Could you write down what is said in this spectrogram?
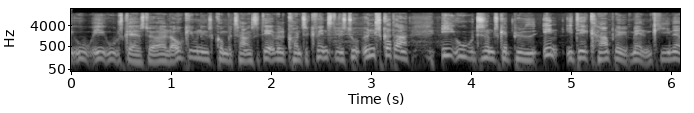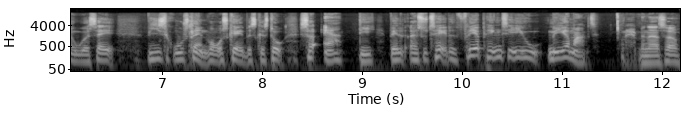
EU, EU skal have større lovgivningskompetence. Det er vel konsekvensen, hvis du ønsker dig EU, som skal byde ind i det kapløb mellem Kina og USA, vise Rusland, hvor skabet skal stå, så er det vel resultatet. Flere penge til EU, mere magt. Men altså,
